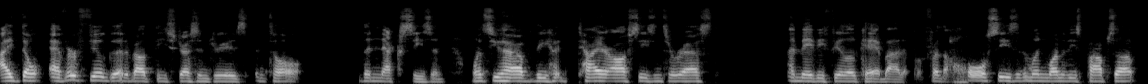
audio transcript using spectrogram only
I don't ever feel good about these stress injuries until the next season. Once you have the entire offseason to rest, I maybe feel okay about it. But for the whole season, when one of these pops up,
